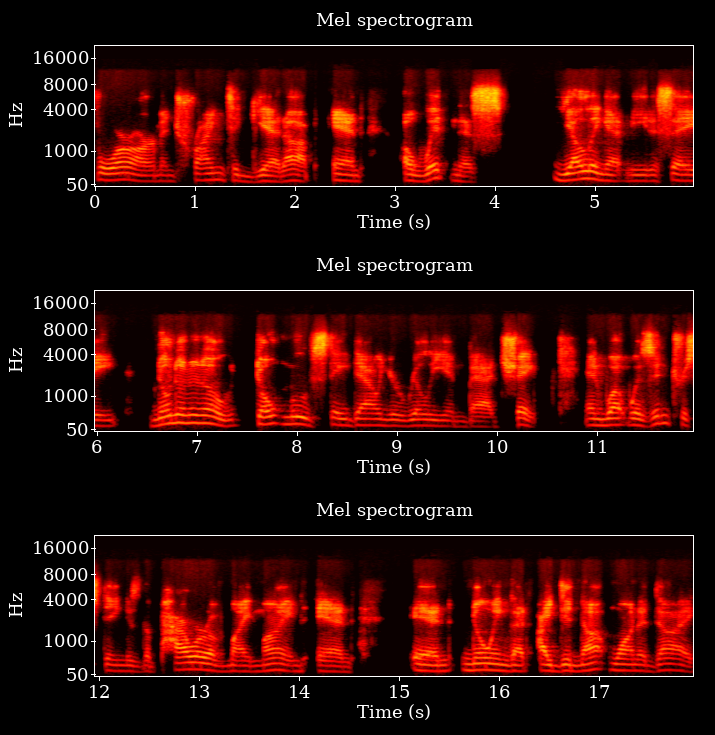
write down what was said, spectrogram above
forearm and trying to get up and a witness yelling at me to say no no no no. Don't move. Stay down. You're really in bad shape. And what was interesting is the power of my mind and and knowing that i did not want to die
